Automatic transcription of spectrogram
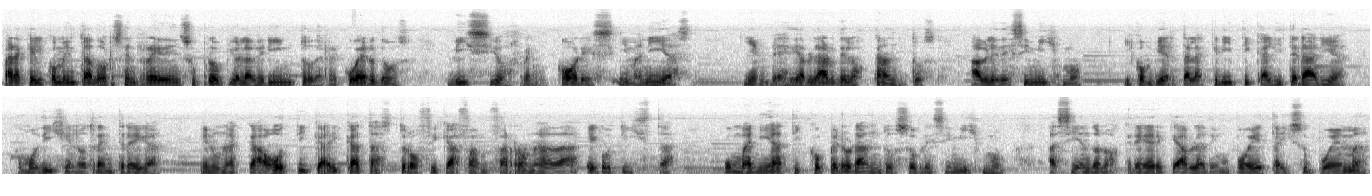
para que el comentador se enrede en su propio laberinto de recuerdos, vicios, rencores y manías, y en vez de hablar de los cantos, hable de sí mismo y convierta la crítica literaria, como dije en otra entrega, en una caótica y catastrófica fanfarronada egotista, un maniático perorando sobre sí mismo, haciéndonos creer que habla de un poeta y su poema,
